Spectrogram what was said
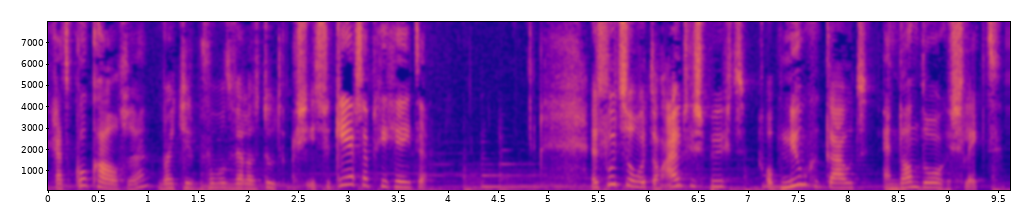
gaat kokhalzen, wat je bijvoorbeeld wel eens doet als je iets verkeerds hebt gegeten. Het voedsel wordt dan uitgespuugd, opnieuw gekauwd en dan doorgeslikt.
